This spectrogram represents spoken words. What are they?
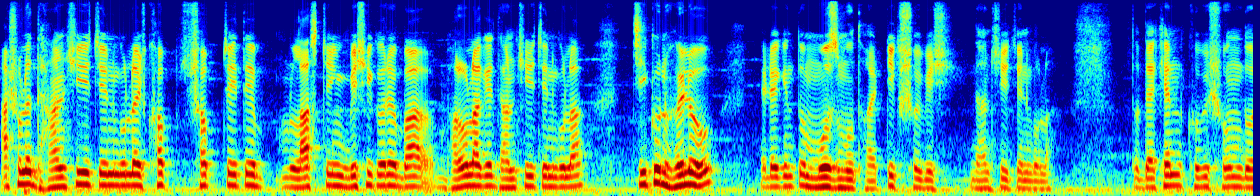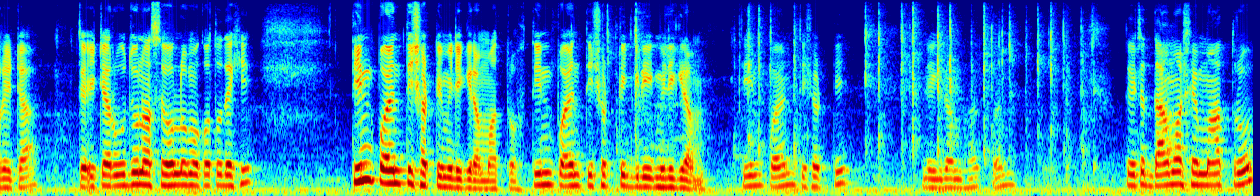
আসলে ধানসিঁড়ি চেনগুলো সব, সবচাইতে লাস্টিং বেশি করে বা ভালো লাগে ধানসিঁড়ি চেনগুলা। চিকন হইলেও এটা কিন্তু মজবুত হয়, টিকসই বেশি ধানসিঁড়ি চেনগুলা। তো দেখেন, খুবই সুন্দর এটা। তো এটার ওজন আছে হলো কত দেখি? তিন পয়েন্ট তেষট্টি মিলিগ্রাম মাত্র। তিন পয়েন্ট তেষট্টি গ্রি- মিলিগ্রাম। তিন পয়েন্ট তেষট্টি মিলিগ্রাম ভাগ পয়েন্ট তো এটার দাম আসে মাত্র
